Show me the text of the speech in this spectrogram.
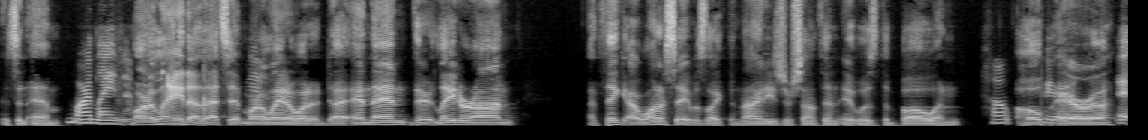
It's an M. Marlena. Marlena. That's it. Marlena. What? A, uh, and then there later on, I think I want to say it was like the '90s or something. It was the Bo and Hope. Hope era. Uh,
